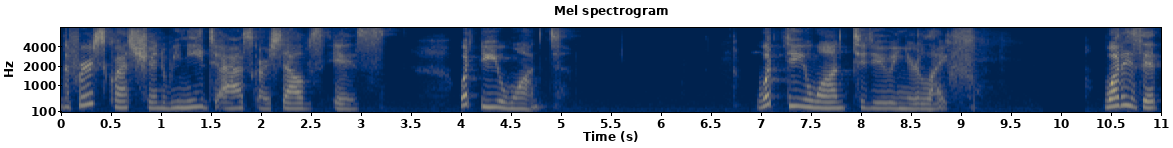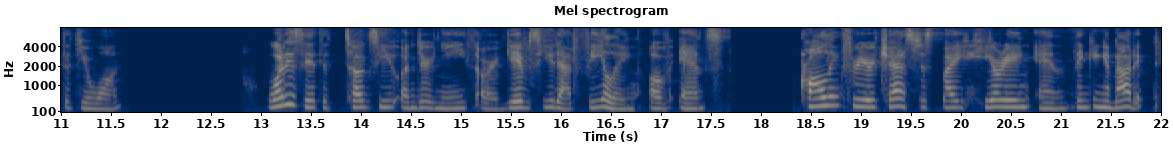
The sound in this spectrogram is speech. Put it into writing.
the first question we need to ask ourselves is What do you want? What do you want to do in your life? What is it that you want? What is it that tugs you underneath or gives you that feeling of ants crawling through your chest just by hearing and thinking about it?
